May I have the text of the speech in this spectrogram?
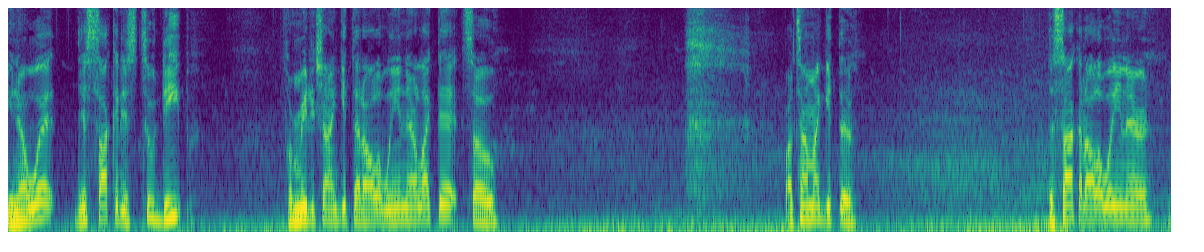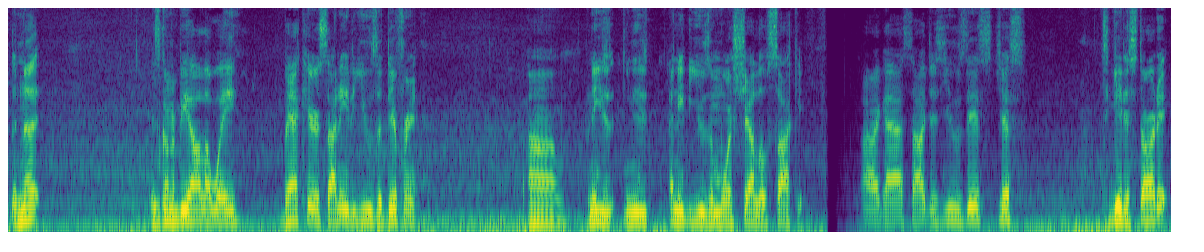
You know what this socket is too deep for me to try and get that all the way in there like that so By the time I get the the socket all the way in there, the nut is gonna be all the way back here. So I need to use a different, um, I need, need, I need to use a more shallow socket. All right guys, so I'll just use this just to get it started.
